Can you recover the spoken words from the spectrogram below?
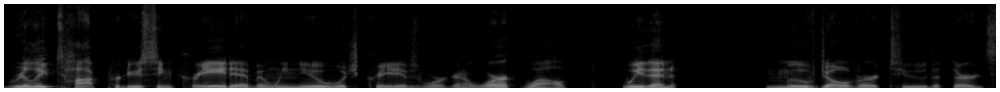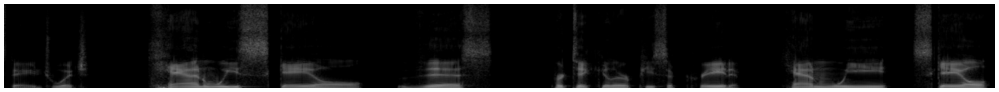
really top producing creative and we knew which creatives were going to work well, we then moved over to the third stage, which can we scale this particular piece of creative? Can we scale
